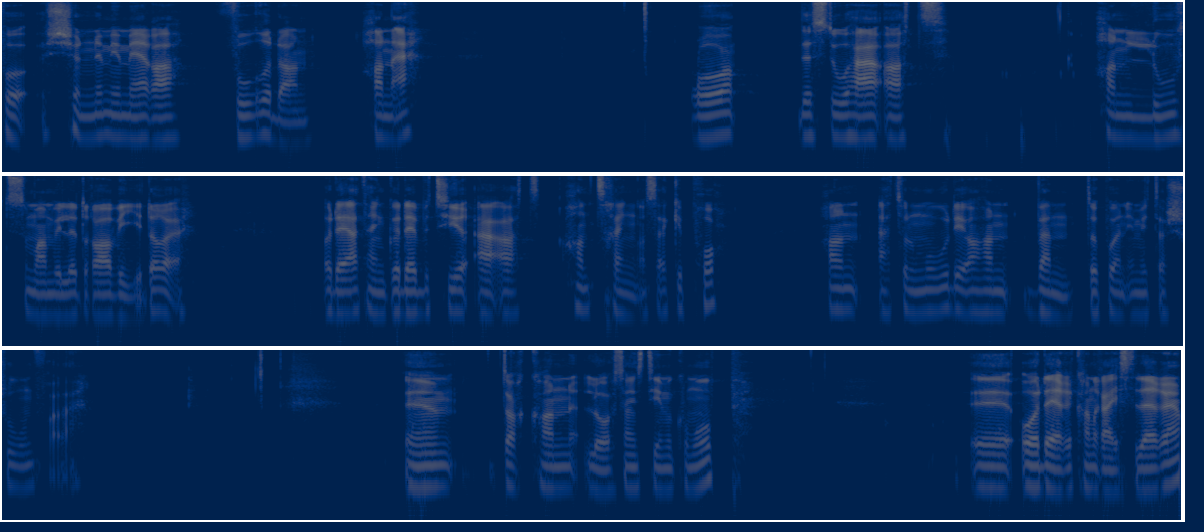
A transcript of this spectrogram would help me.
få skjønne mye mer av hvordan han er. Og det sto her at han lot som han ville dra videre. Og det jeg tenker det betyr, er at han trenger seg ikke på. Han er tålmodig, og han venter på en invitasjon fra deg. Um, da kan lovsangsteamet komme opp, og dere kan reise dere.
